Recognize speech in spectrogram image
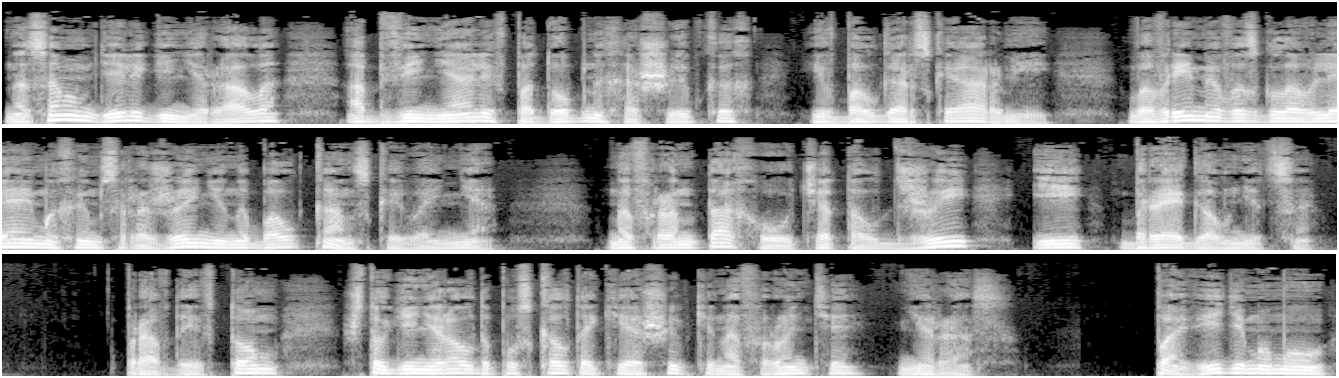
На самом деле генерала обвиняли в подобных ошибках и в болгарской армии во время возглавляемых им сражений на Балканской войне, на фронтах у Чаталджи и Брегалницы. Правда и в том, что генерал допускал такие ошибки на фронте не раз. По-видимому,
